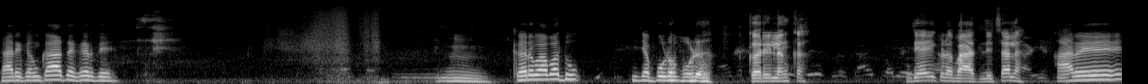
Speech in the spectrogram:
कार्यक्रम का आता करते? हम्म. कर बाबा तू. तिच्या पुढं पुढं. करेल अंका द्या इकडं बादली चला. अरे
